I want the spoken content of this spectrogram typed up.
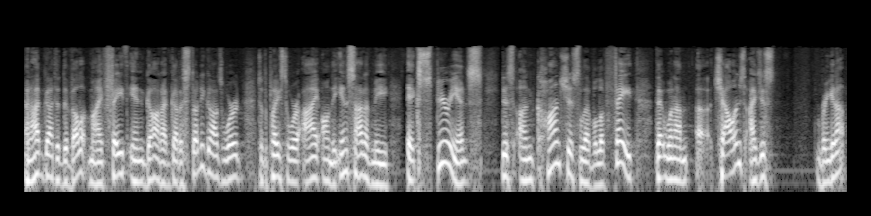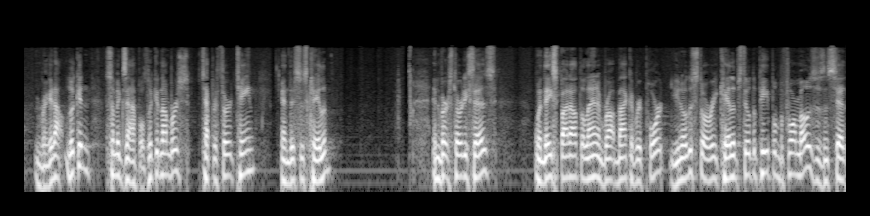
And I've got to develop my faith in God. I've got to study God's Word to the place to where I, on the inside of me, experience this unconscious level of faith that when I'm uh, challenged, I just bring it up and bring it out. Look at some examples. Look at Numbers chapter 13, and this is Caleb. In verse 30 says, when they spied out the land and brought back a report, you know the story. Caleb stilled the people before Moses and said,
